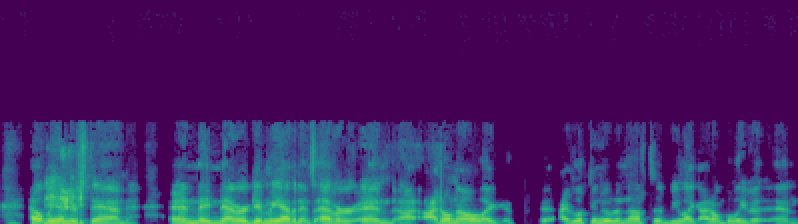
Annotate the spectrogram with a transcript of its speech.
help me understand and they never give me evidence ever. And I, I don't know, like I've looked into it enough to be like, I don't believe it. And,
